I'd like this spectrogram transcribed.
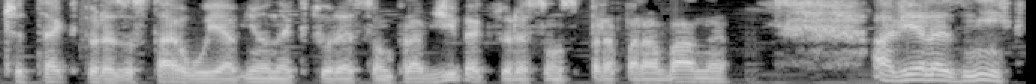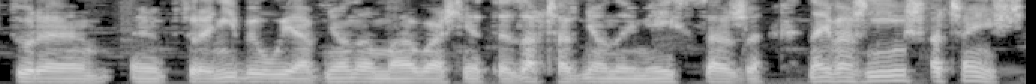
czy te, które zostały ujawnione, które są prawdziwe, które są spreparowane, a wiele z nich, które, y, które niby ujawniono, ma właśnie te zaczarnione miejsca, że najważniejsza część,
